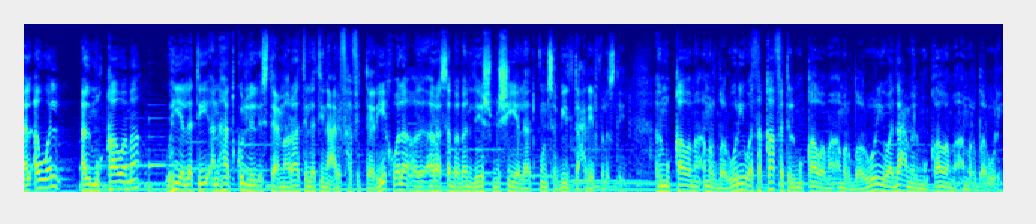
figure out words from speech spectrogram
الأول المقاومة وهي التي أنهت كل الاستعمارات التي نعرفها في التاريخ ولا أرى سببا ليش مش هي اللي هتكون سبيل تحرير فلسطين. المقاومة أمر ضروري وثقافة المقاومة أمر ضروري ودعم المقاومة أمر ضروري.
